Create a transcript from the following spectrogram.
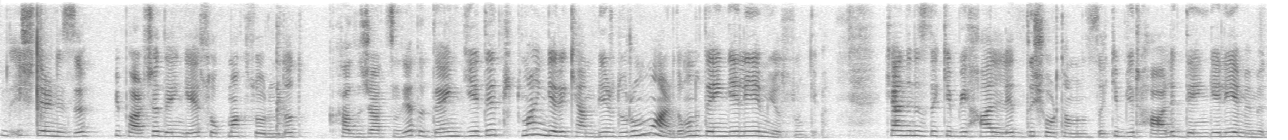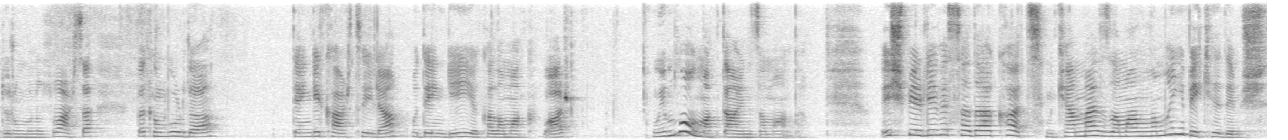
Şimdi işlerinizi bir parça dengeye sokmak zorunda kalacaksınız. Ya da dengede tutman gereken bir durum vardı. Onu dengeleyemiyorsun gibi. Kendinizdeki bir halle dış ortamınızdaki bir hali dengeleyememe durumunuz varsa bakın burada denge kartıyla o dengeyi yakalamak var. Uyumlu olmak da aynı zamanda. İşbirliği ve sadakat, mükemmel zamanlamayı bekle demiş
